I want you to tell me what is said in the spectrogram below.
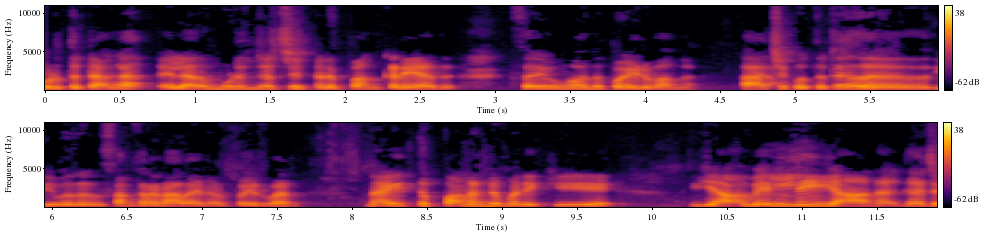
கொடுத்துட்டாங்க. எல்லாரும் முடிஞ்சிருச்சுன்னு நினைப்பாங்க கிடையாது. ஸோ இவங்க வந்து போயிடுவாங்க. காட்சி கொடுத்துட்டு இவர் சங்கர நாராயணர் போயிடுவார். நைட்டு பன்னெண்டு மணிக்கு யா வெள்ளி யானை கஜ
